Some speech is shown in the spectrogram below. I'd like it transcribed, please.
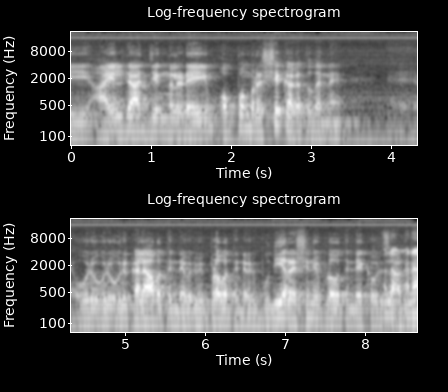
ഈ അയൽ രാജ്യങ്ങളുടെയും ഒപ്പം റഷ്യക്കകത്ത് തന്നെ ഒരു ഒരു ഒരു കലാപത്തിന്റെ ഒരു വിപ്ലവത്തിന്റെ ഒരു പുതിയ റഷ്യൻ വിപ്ലവത്തിന്റെ ഒക്കെ ഒരു അങ്ങനെ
